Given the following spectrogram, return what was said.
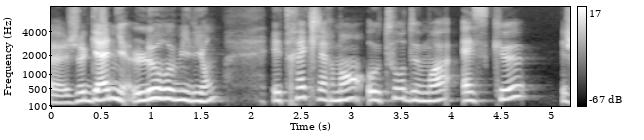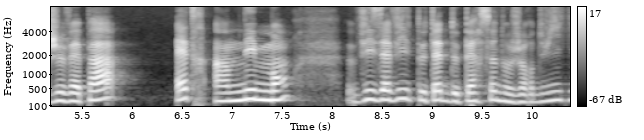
je gagne l'euro million. Et très clairement, autour de moi, est-ce que je vais pas être un aimant vis-à-vis peut-être de personnes aujourd'hui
